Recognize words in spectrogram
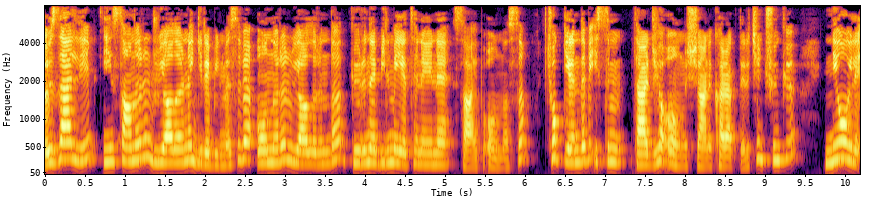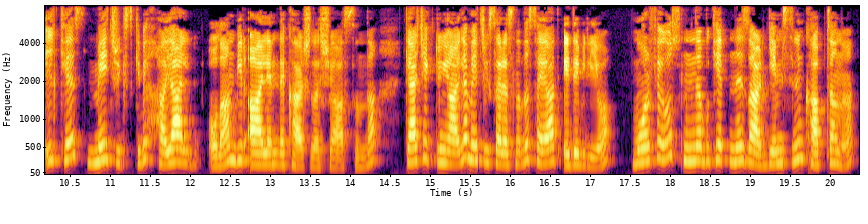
Özelliği insanların rüyalarına girebilmesi ve onlara rüyalarında görünebilme yeteneğine sahip olması. Çok yerinde bir isim tercihi olmuş yani karakter için. Çünkü Neo ile ilk kez Matrix gibi hayal olan bir alemde karşılaşıyor aslında. Gerçek dünya ile Matrix arasında da seyahat edebiliyor. Morpheus Nebuchadnezzar gemisinin kaptanı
